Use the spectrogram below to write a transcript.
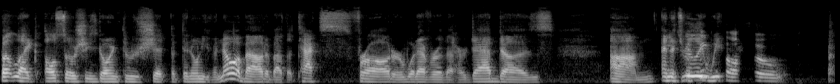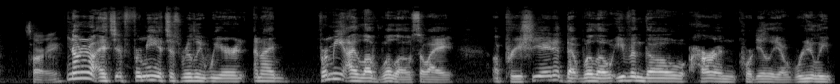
But like also she's going through shit that they don't even know about about the tax fraud or whatever that her dad does. Um, and it's really think we- also. Sorry. no, no, no. It's for me, it's just really weird, and I, for me, I love Willow, so I appreciate it that Willow, even though her and Cordelia really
